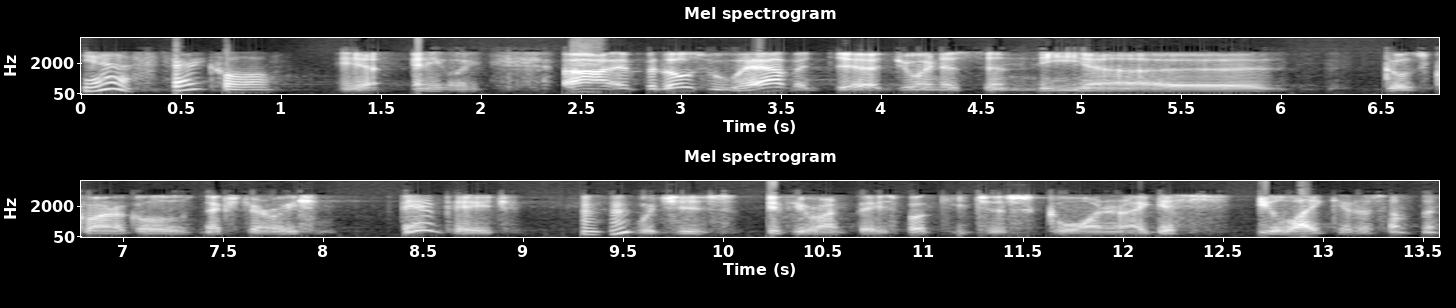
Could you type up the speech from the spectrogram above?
Yes, very cool. Yeah. Anyway, uh, and for those who haven't, uh, join us in the uh, Ghost Chronicles Next Generation fan page, Mhm. which is if you're on Facebook, you just go on and I guess you like it or something.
